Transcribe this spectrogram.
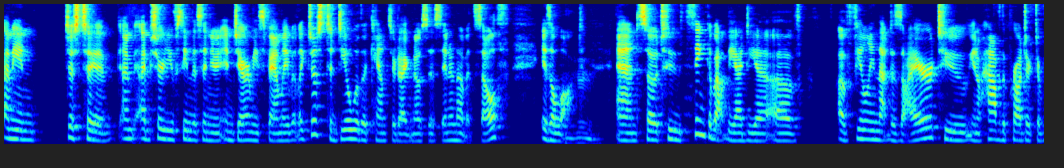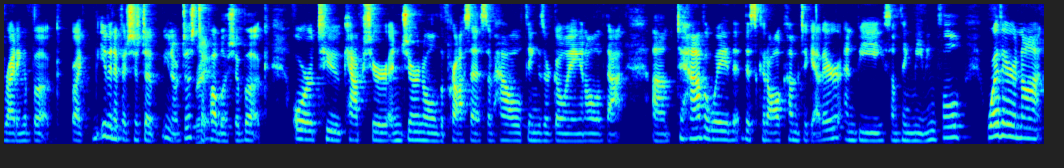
I mean, just to I'm, I'm sure you've seen this in your in Jeremy's family, but like just to deal with a cancer diagnosis in and of itself is a lot. Mm-hmm. And so to think about the idea of of feeling that desire to you know have the project of writing a book like even if it's just a you know just right. to publish a book or to capture and journal the process of how things are going and all of that um, to have a way that this could all come together and be something meaningful whether or not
